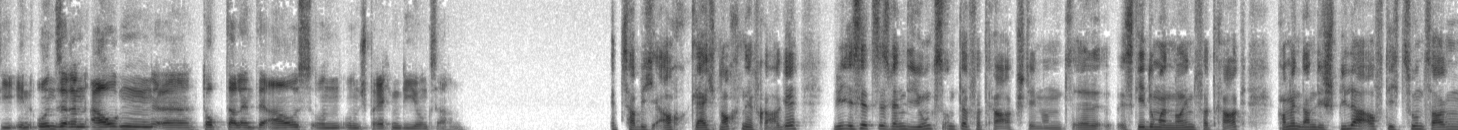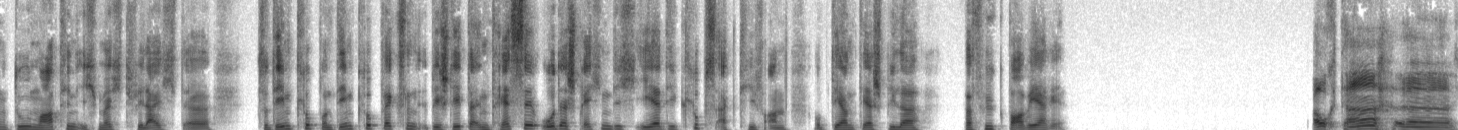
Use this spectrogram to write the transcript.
die in unseren Augen äh, Top-Talente aus und, und sprechen die Jungs an. Jetzt habe ich auch gleich noch eine Frage. Wie ist jetzt das, wenn die Jungs unter Vertrag stehen und äh, es geht um einen neuen Vertrag? Kommen dann die Spieler auf dich zu und sagen, du Martin, ich möchte vielleicht äh, zu dem Club und dem Club wechseln? Besteht da Interesse oder sprechen dich eher die Clubs aktiv an, ob der und der Spieler verfügbar wäre? Auch da äh,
